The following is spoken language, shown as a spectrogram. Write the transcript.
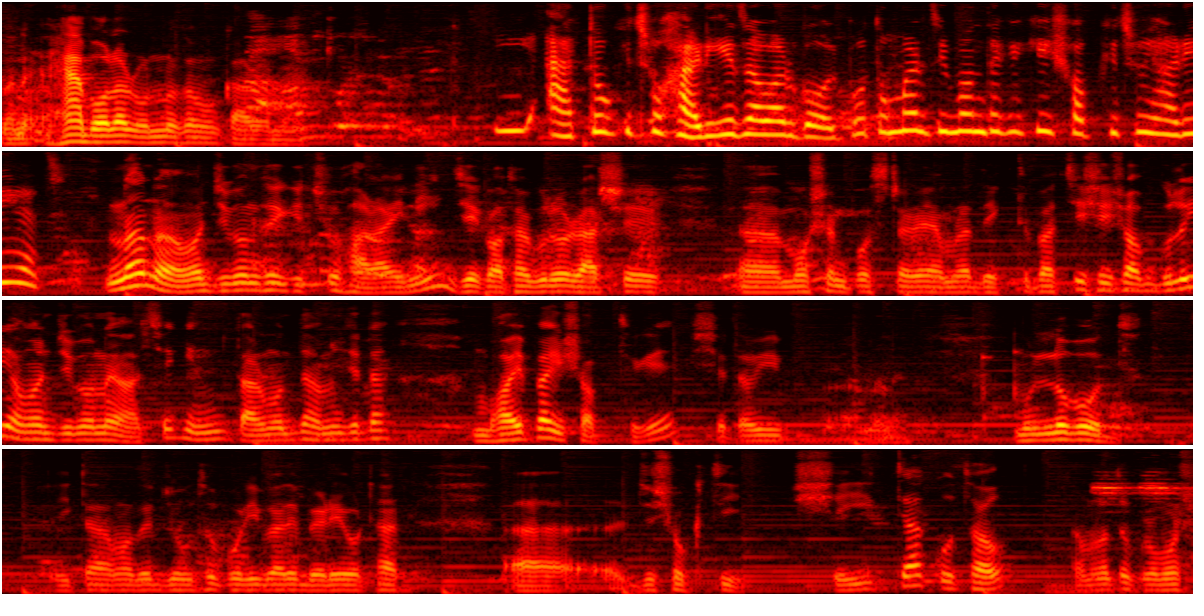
মানে হ্যাঁ বলার অন্যতম কারণ। এত কিছু হারিয়ে যাওয়ার গল্প? তোমার জীবন থেকে কি সব কিছুই হারিয়ে গেছে? না না, আমার জীবন থেকে কিছু হারায়নি। যে কথাগুলো রাশে মোশন পোস্টারে আমরা দেখতে পাচ্ছি, সেই সবগুলোই আমার জীবনে আছে। কিন্তু তার মধ্যে আমি যেটা ভয় পাই সব থেকে সেটা ওই মানে মূল্যবোধ, এটা আমাদের যৌথ পরিবারে বেড়ে ওঠার যে শক্তি, সেইটা কোথাও আমরা তো ক্রমশ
